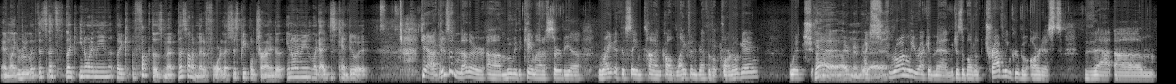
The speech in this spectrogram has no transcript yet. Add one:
and like mm-hmm. dude like that's that's like you know what i mean like fuck those met that's not a metaphor that's just people trying to you know what i mean like i just can't do it yeah, there's another uh, movie that came out of Serbia right at the same time called Life and Death of a Porno Gang, which yeah, uh, I remember. I that. strongly recommend, which is about a traveling group of artists that um,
